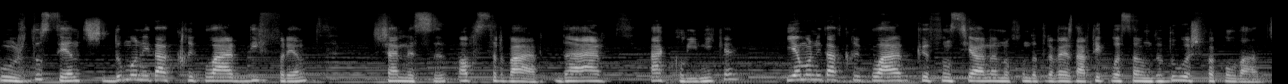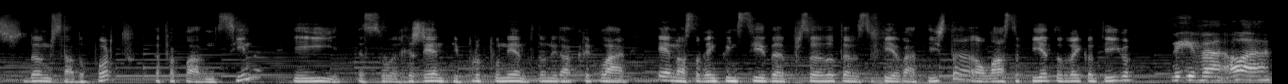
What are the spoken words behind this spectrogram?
os docentes de uma unidade curricular diferente, chama-se Observar da Arte à Clínica, e é uma unidade curricular que funciona, no fundo, através da articulação de duas faculdades da Universidade do Porto, a Faculdade de Medicina, e aí a sua regente e proponente da unidade curricular é a nossa bem conhecida professora doutora Sofia Batista. Olá, Sofia, tudo bem contigo? Viva, olá!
